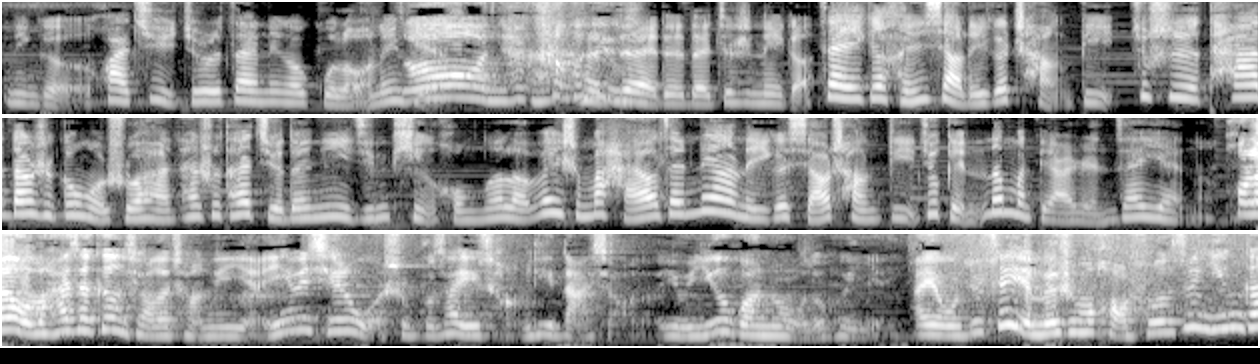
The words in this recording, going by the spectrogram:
那个话剧，就是在那个鼓楼那边。哦，你还看过那个？对对对，就是那个，在一个很小的一个场地。就是他当时跟我说哈，他说他觉得你已经挺红的了，为什么还要在那样的一个小场地就给那么点人在演呢？后来我们还在更小的场地演，因为其实我是不在意场地大小的，有一个观众我都会演。哎呀，我觉得这也没什么好说的，这应该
